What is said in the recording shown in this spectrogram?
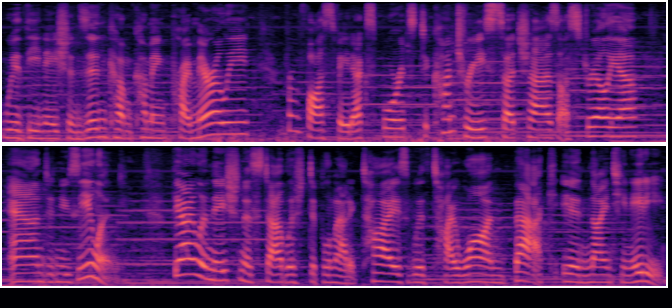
with the nation's income coming primarily from phosphate exports to countries such as Australia and New Zealand. The island nation established diplomatic ties with Taiwan back in 1980.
